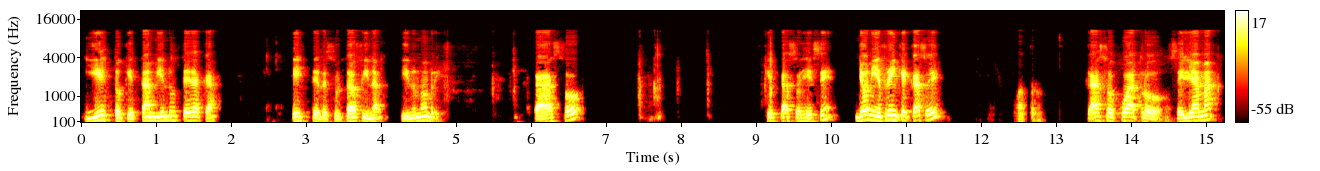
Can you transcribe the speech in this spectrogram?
Y esto que están viendo ustedes acá, este resultado final tiene un nombre. Caso. ¿Qué caso es ese? Johnny Efraín, ¿qué caso es? 4. Caso 4 se llama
